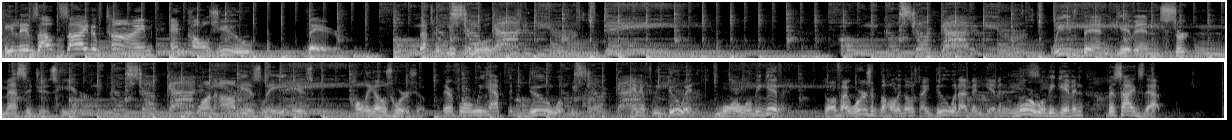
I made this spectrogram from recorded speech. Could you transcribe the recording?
he lives outside of time and calls you there. That's what youth renewal is we've been given certain messages here. One obviously is Holy Ghost worship. Therefore we have to do what we've heard. And if we do it more will be given. So if I worship the Holy Ghost I do what I've been given more will be given besides that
